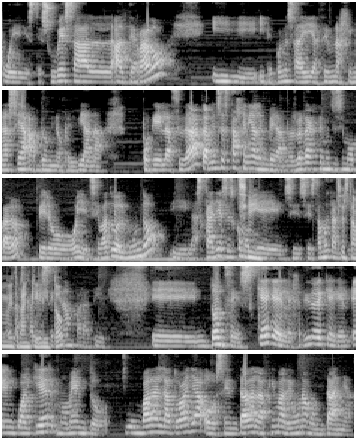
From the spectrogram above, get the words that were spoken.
pues te subes al, terrado y, te pones ahí a hacer una gimnasia abdominopelviana. Porque la ciudad también se está genial en verano. Es verdad que hace muchísimo calor, pero oye, se va todo el mundo y las calles es como que se, está muy tranquilo. Se está muy tranquilito. se quedan para ti. Eh, entonces, Kegel, ejercicio de Kegel, en cualquier momento, tumbada en la toalla o sentada en la cima de una montaña.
